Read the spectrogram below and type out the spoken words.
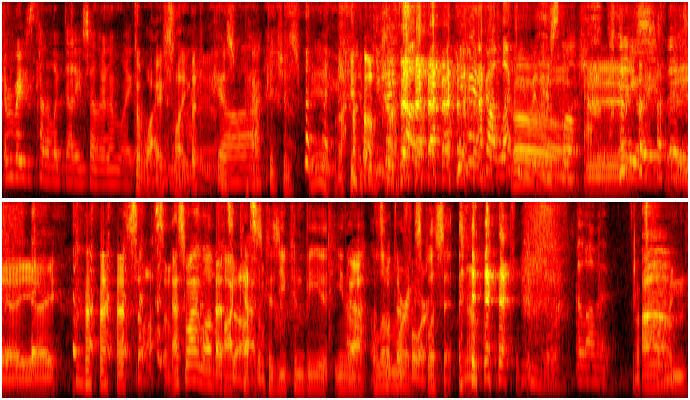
everybody just kind of looked at each other, and I'm like, The oh wife's my like, God. this package is big. You guys, got, you guys got lucky with your small package. Anyways, anyways. Yeah, yeah. That's awesome. That's why I love That's podcasts awesome. because you can be, you know, Yeah, a little more for. explicit. Yeah, that's what they're for. I love it. That's funny. Um,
